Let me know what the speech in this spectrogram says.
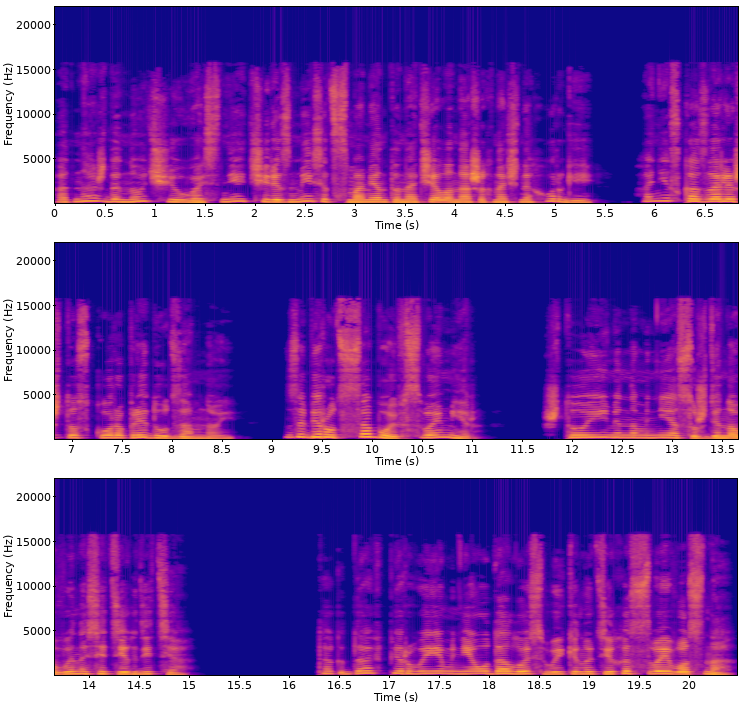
Однажды ночью во сне, через месяц с момента начала наших ночных оргий, они сказали, что скоро придут за мной, заберут с собой в свой мир, что именно мне суждено выносить их дитя. Тогда впервые мне удалось выкинуть их из своего сна.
